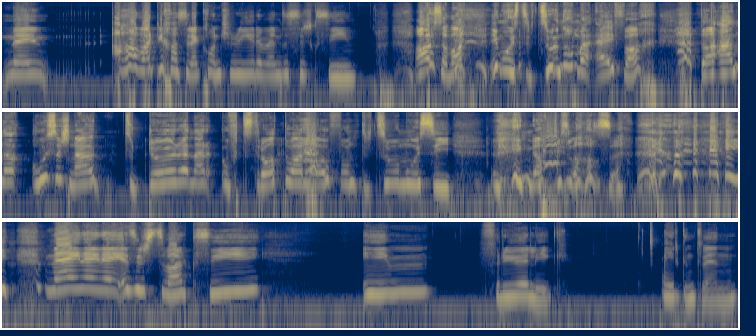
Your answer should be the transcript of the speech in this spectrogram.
Nein. Aha, warte, ich kann es rekonstruieren, wenn das war. Also, warte, ich muss dazu nur einfach da hinten raus schnell zur Tür, dann auf das Trottoir laufen und dazu muss ich irgendetwas hören. Nein, nein, nein, es war zwar im Frühling. Irgendwann.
